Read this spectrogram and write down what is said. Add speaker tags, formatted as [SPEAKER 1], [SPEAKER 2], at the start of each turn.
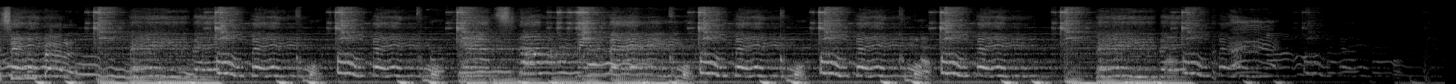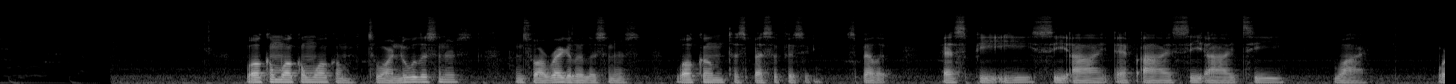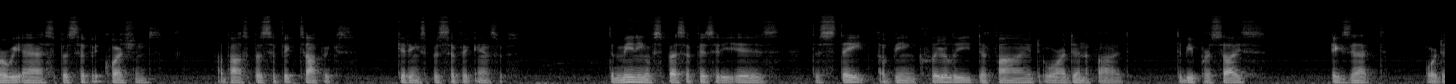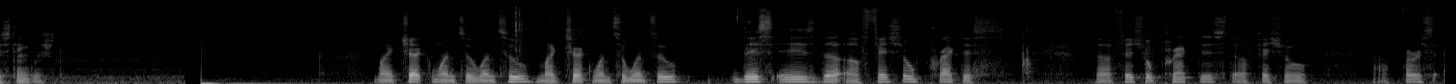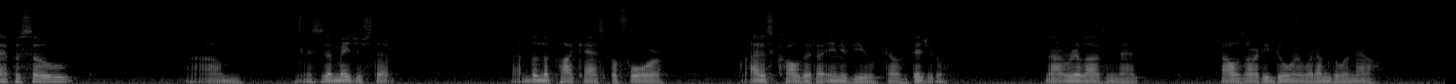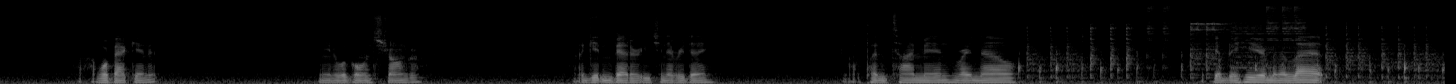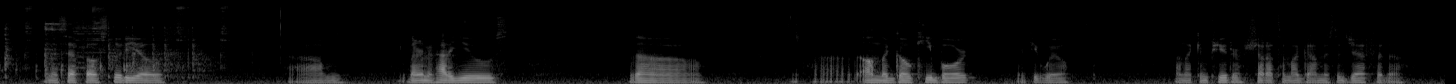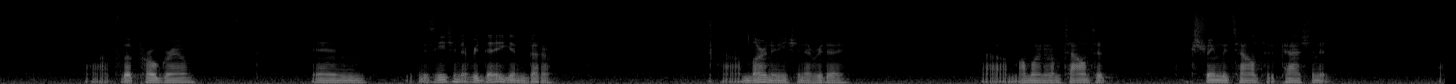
[SPEAKER 1] gets even better.
[SPEAKER 2] Welcome, welcome, welcome to our new listeners and to our regular listeners. Welcome to Specificity. Spell it S P E C I F I C I T Y, where we ask specific questions about specific topics, getting specific answers. The meaning of specificity is the state of being clearly defined or identified, to be precise, exact, or distinguished. Mic check one two one two. Mic check one two one two. This is the official practice. The official practice. The official uh, first episode. Um, this is a major step. I've done the podcast before. I just called it an interview that was digital, not realizing that I was already doing what I'm doing now. Uh, we're back in it. You know, we're going stronger uh, getting better each and every day. Uh, putting time in right now. Be able to hear him in the lab, in SFL Studios. Um, learning how to use the uh, on the go keyboard, if you will, on the computer. Shout out to my guy, Mr. Jeff, for the uh, for the program, and it's each and every day getting better. I'm learning each and every day. Um, I'm learning I'm talented, extremely talented, passionate.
